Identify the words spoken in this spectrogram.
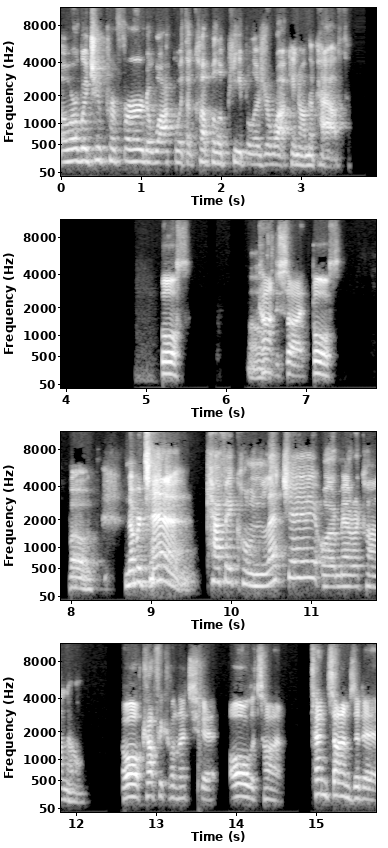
or would you prefer to walk with a couple of people as you're walking on the path? Both Both. can't decide. Both. Both. Number 10, cafe con leche or americano? Oh, cafe con leche all the time, ten times a day.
